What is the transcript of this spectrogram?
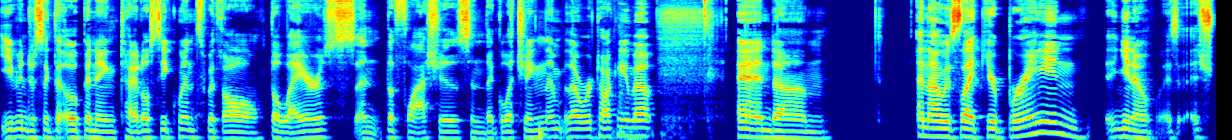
even just like the opening title sequence with all the layers and the flashes and the glitching that, that we're talking about. And um and I was like your brain, you know, is- is-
